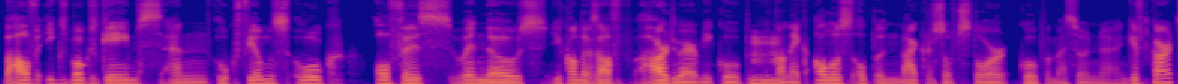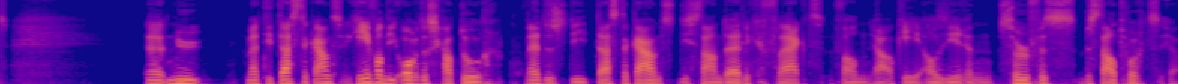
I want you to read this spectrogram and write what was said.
behalve Xbox games en ook films, ook Office, Windows, je kan daar zelf hardware mee kopen. Mhm. Je kan eigenlijk alles op een Microsoft Store kopen met zo'n giftcard. Nu, met die testaccounts, geen van die orders gaat door. Dus die testaccounts die staan duidelijk geflagd van, ja oké, als hier een Surface besteld wordt, ja,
